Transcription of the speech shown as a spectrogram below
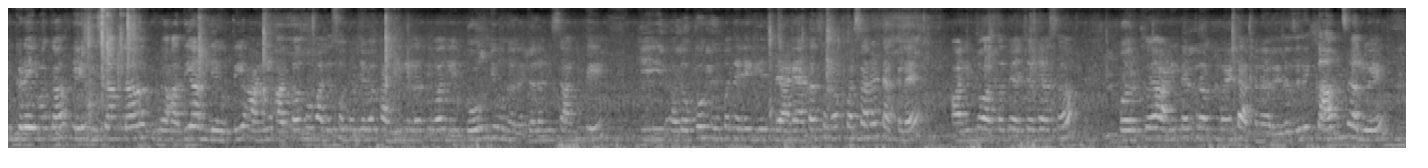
इकडे बघा हे दिसांना आधी आणली होती आणि आता तो माझ्यासोबत जेव्हा खाली गेला तेव्हा हे दोन घेऊन आले त्याला मी सांगते की लोक घेऊ पण त्याने घेतले आणि आता सगळं पसारा टाकलाय आणि तो आता त्याच्याने असं भरतोय आणि त्या ट्रकमध्ये टाकणार आहे. त्याचं ते काम चालू आहे.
